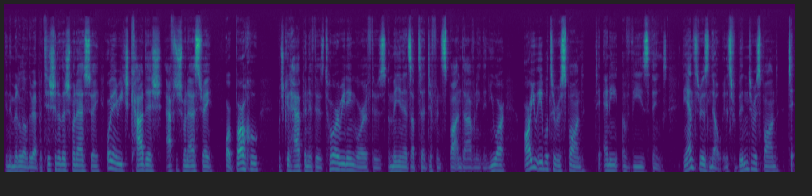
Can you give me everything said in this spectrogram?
in the middle of the repetition of the Shemona Esrei, or they reach Kaddish after Shemona Esrei, or Barchu which could happen if there's Torah reading or if there's a minyan that's up to a different spot in davening than you are. Are you able to respond to any of these things? The answer is no. It is forbidden to respond to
